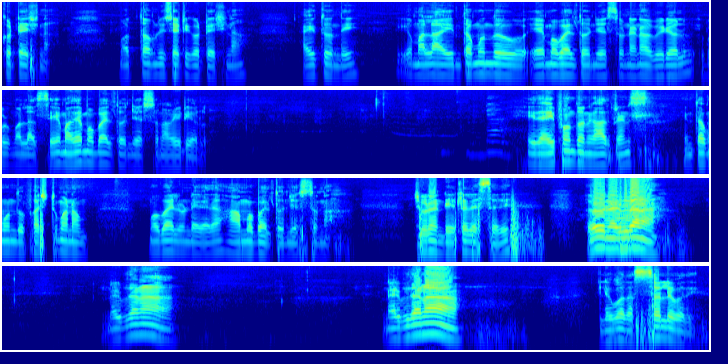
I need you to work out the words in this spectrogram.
కొట్టేసిన. మొత్తం రీసెట్ కొట్టేసిన. అవుతుంది ఇక మళ్ళీ ఇంతకుముందు ఏ మొబైల్తో చేస్తుండేనో వీడియోలు ఇప్పుడు మళ్ళీ సేమ్ అదే మొబైల్తో చేస్తున్నా వీడియోలు. ఇది ఐఫోన్తో కాదు ఫ్రెండ్స్ ఇంతకుముందు ఫస్ట్ మనం మొబైల్ ఉండే కదా ఆ మొబైల్తో చేస్తున్నా. చూడండి ఎట్లా తెస్తుంది ఓ నడుపుదానా? నడుపుదానా? నడిపిదానా? లేవదు అస్సలు లేవది.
